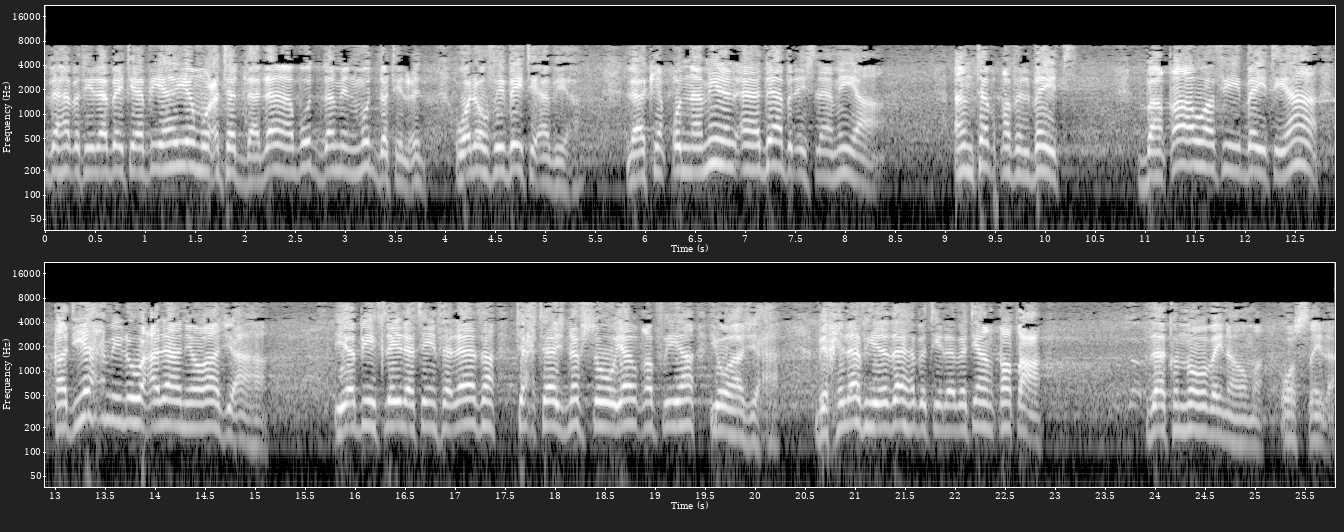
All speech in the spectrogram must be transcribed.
ذهبت إلى بيت أبيها هي معتدة لا بد من مدة العد ولو في بيت أبيها. لكن قلنا من الآداب الإسلامية أن تبقى في البيت. بقاؤها في بيتها قد يحمله على أن يراجعها. يبيت ليلتين ثلاثة تحتاج نفسه يرغب فيها يراجعها. بخلاف إذا ذهبت إلى بيتها انقطع ذاك النور بينهما والصلة.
